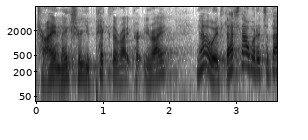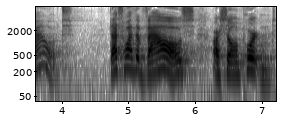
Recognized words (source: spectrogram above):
try and make sure you pick the right person, right? No, it, that's not what it's about. That's why the vows are so important,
